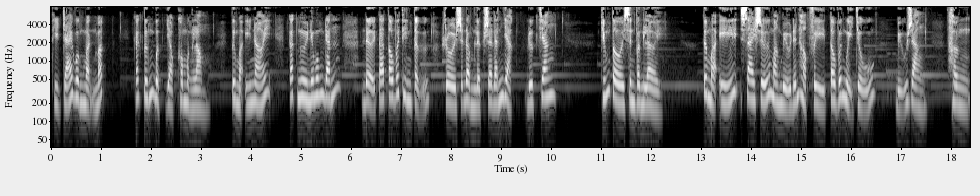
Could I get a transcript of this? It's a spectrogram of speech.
thì trái quân mệnh mất. Các tướng bực dọc không bằng lòng. Tư Mã Ý nói, các ngươi nếu muốn đánh, đợi ta tâu với thiên tử, rồi sẽ đồng lực ra đánh giặc, được chăng? Chúng tôi xin vâng lời. Tư Mã Ý sai sứ mang biểu đến họp phì tâu với ngụy chủ, biểu rằng thần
